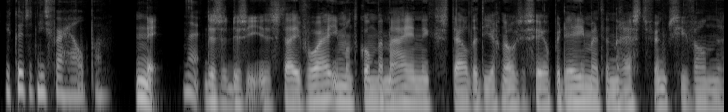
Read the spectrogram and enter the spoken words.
Je kunt het niet verhelpen. Nee. Nee. Dus, dus stel je voor, iemand komt bij mij en ik stel de diagnose COPD met een restfunctie van eh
